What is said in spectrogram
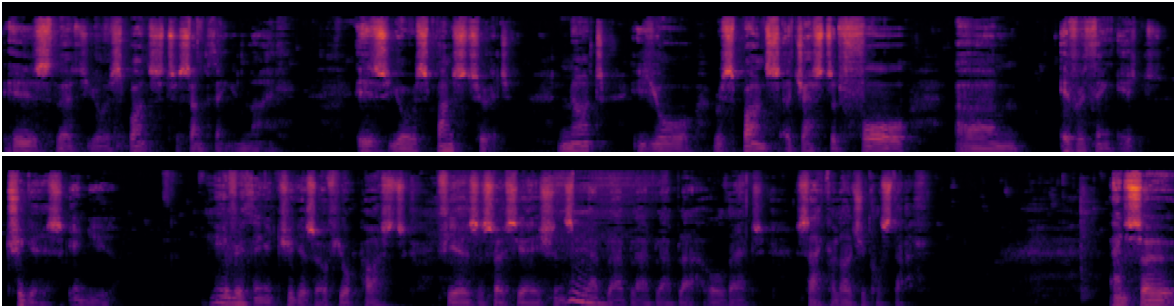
is that your response to something in life is your response to it, not your response adjusted for um, everything it triggers in you, mm. everything it triggers of your past fears, associations, mm. blah, blah, blah, blah, blah, all that psychological stuff. And so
